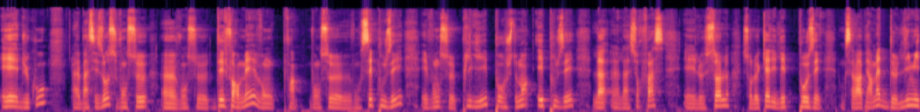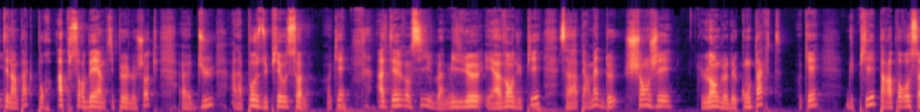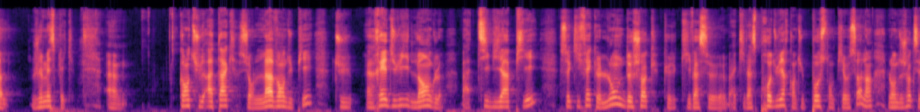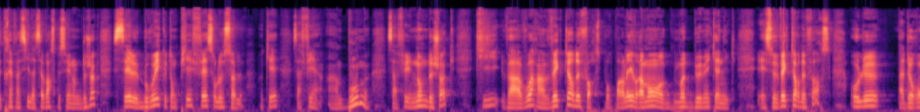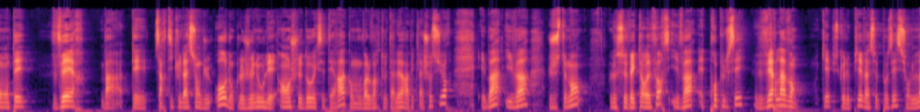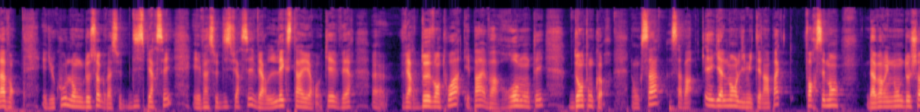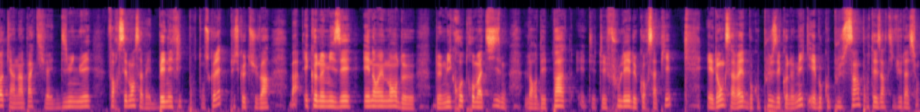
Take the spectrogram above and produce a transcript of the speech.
Et du coup, euh, bah, ces os vont se euh, vont se déformer, vont enfin vont se vont s'épouser et vont se plier pour justement épouser la, euh, la surface et le sol sur lequel il est posé. Donc ça va permettre de limiter l'impact pour absorber un petit peu le choc dû à la pose du pied au sol. Ok, aussi bah, milieu et avant du pied, ça va permettre de changer l'angle de contact, du pied par rapport au sol. Je m'explique. Euh, quand tu attaques sur l'avant du pied, tu réduis l'angle bah, tibia-pied, ce qui fait que l'onde de choc qui, va se, bah, qui va se produire quand tu poses ton pied au sol, hein, l'onde de choc c'est très facile à savoir ce que c'est une onde de choc, c'est le bruit que ton pied fait sur le sol. ça fait un, boom, ça fait une onde de choc qui va avoir un vecteur de force, pour parler vraiment en mode biomécanique. Et ce vecteur de force, au lieu bah, de remonter vers bah, tes articulations du haut, donc le genou, les hanches, le dos, etc., comme on va le voir tout à l'heure avec la chaussure, et bah, il va justement, le, ce vecteur de force, il va être propulsé vers l'avant. Okay, puisque le pied va se poser sur l'avant. Et du coup, l'ongle de socle va se disperser et va se disperser vers l'extérieur, ok, vers, euh, vers devant toi et pas va remonter dans ton corps. Donc ça, ça va également limiter l'impact. Forcément, d'avoir une onde de choc et un impact qui va être diminué, forcément ça va être bénéfique pour ton squelette puisque tu vas bah, économiser énormément de, micro-traumatismes lors des pas et tes foulées de course à pied. Et donc ça va être beaucoup plus économique et beaucoup plus sain pour tes articulations.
